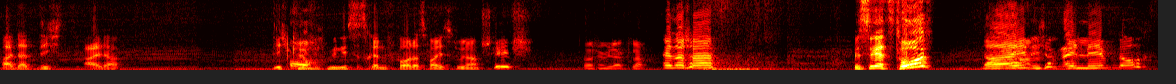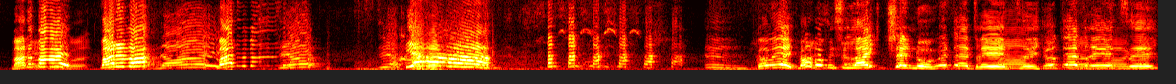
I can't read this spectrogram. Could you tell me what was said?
Alter, dich, Alter. Dich Oh. knüpfe ich mir nächstes Rennen vor, das weißt du, ja? Schisch. War schon wieder klappt. Hey Sascha! Bist du jetzt tot? Nein, ich habe ein Leben noch! Warte mal! Warte mal! Nein! Warte mal! Sie haben, sie haben, Ja! Komm her, ich mach noch ein bisschen Leichenschändung. Und er dreht Ah, sich, Gott, und er dreht Gott, sich.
